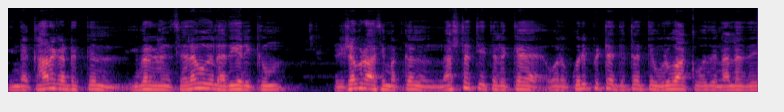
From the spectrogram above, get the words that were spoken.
இந்த காலகட்டத்தில் இவர்களின் செலவுகள் அதிகரிக்கும். ரிஷபராசி மக்கள் நஷ்டத்தை தடுக்க ஒரு குறிப்பிட்ட திட்டத்தை உருவாக்குவது நல்லது.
